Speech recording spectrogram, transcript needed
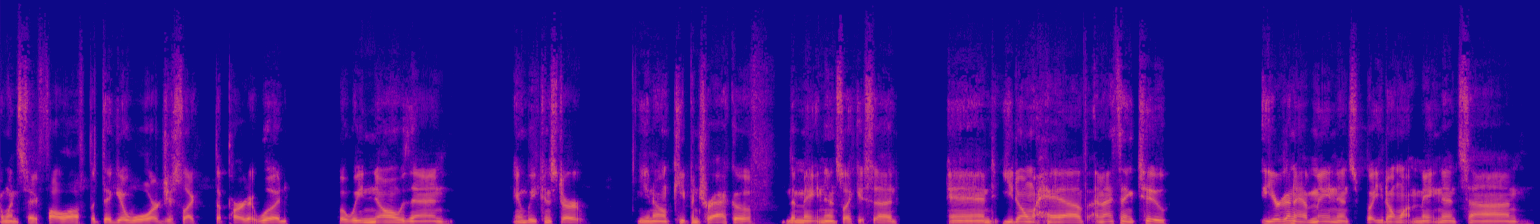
I wouldn't say fall off, but they get wore just like the part it would. but we know then, and we can start, you know, keeping track of the maintenance, like you said. And you don't have, and I think too, you're going to have maintenance, but you don't want maintenance on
